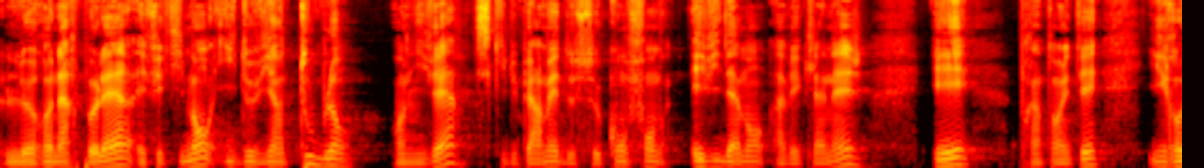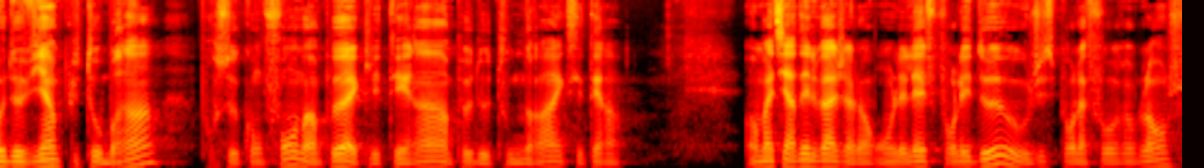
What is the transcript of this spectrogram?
le renard polaire, effectivement, il devient tout blanc en hiver, ce qui lui permet de se confondre évidemment avec la neige, et printemps-été, il redevient plutôt brun pour se confondre un peu avec les terrains un peu de toundra, etc. En matière d'élevage, alors on l'élève pour les deux ou juste pour la fourrure blanche?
